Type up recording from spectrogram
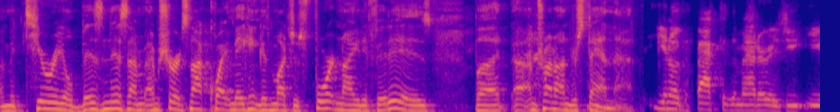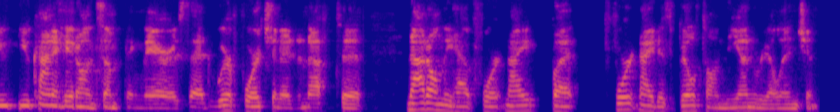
a material business? I'm, I'm sure it's not quite making as much as Fortnite if it is, but uh, I'm trying to understand that. You know, the fact of the matter is, you you you kind of hit on something there. Is that we're fortunate enough to not only have Fortnite, but Fortnite is built on the Unreal Engine.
